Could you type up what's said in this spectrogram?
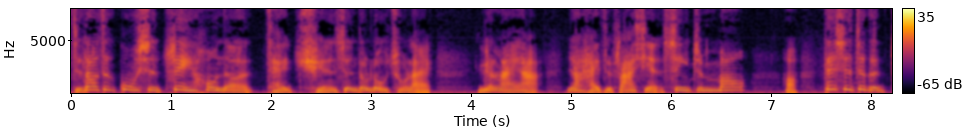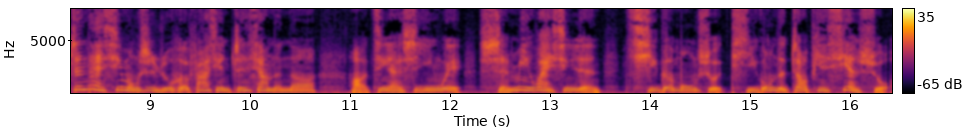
直到这个故事最后呢，才全身都露出来。原来啊，让孩子发现是一只猫。好，但是这个侦探西蒙是如何发现真相的呢？好，竟然是因为神秘外星人齐格蒙所提供的照片线索。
